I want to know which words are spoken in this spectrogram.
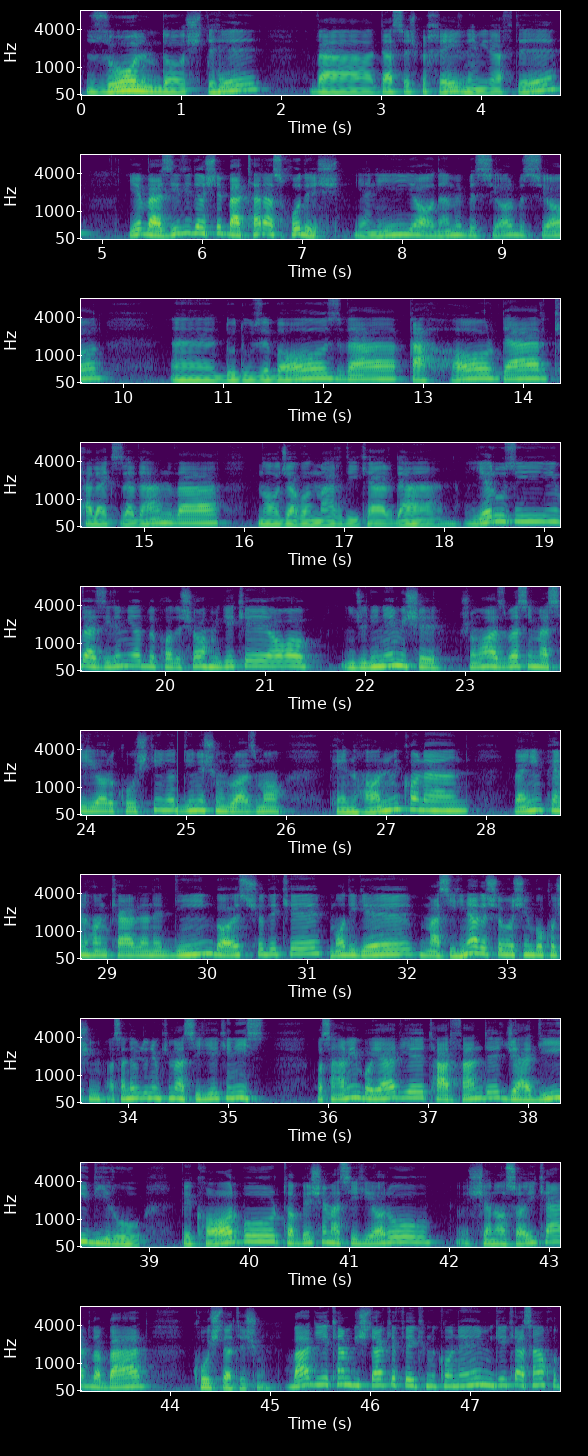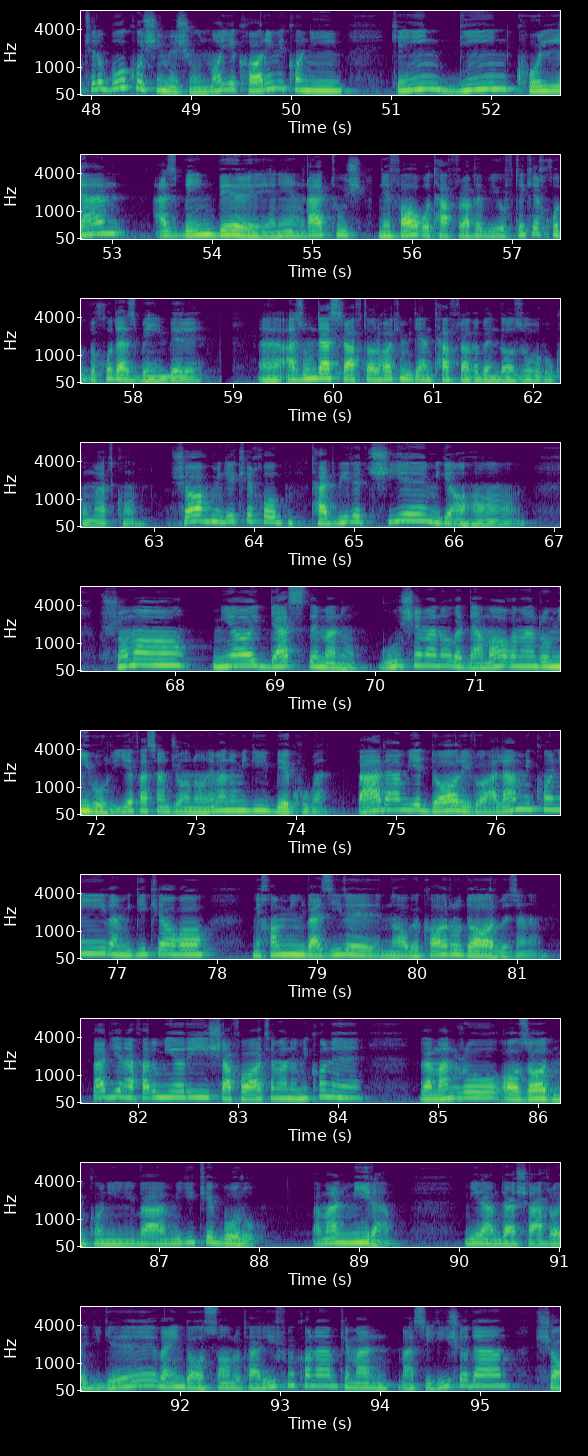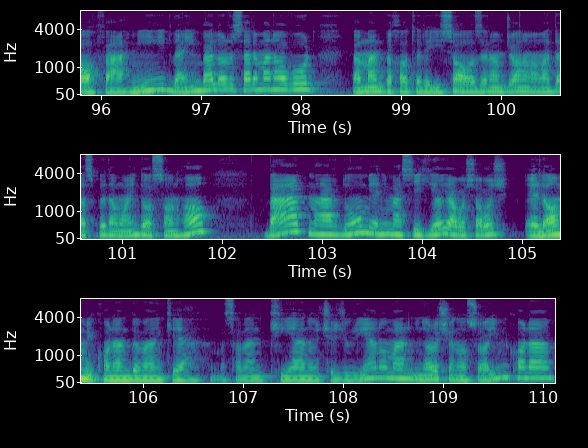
ظلم داشته و دستش به خیر نمی‌رفته یه وزیری داشته بدتر از خودش. یعنی یه آدم بسیار بسیار دو دوزه باز و قهار در کلک زدن و ناجوان مردی کردن. یه روزی این وزیره میاد به پادشاه میگه که آقا اینجوری نمیشه. شما از بس این مسیحی ها رو کشتی اینا دینشون رو از ما پنهان می‌کنند. و این پنهان کردن دین باعث شده که ما دیگه مسیحی نداشته باشیم بکشیم. اصلا نمی‌دونیم که مسیحیه که نیست. واسه همین باید یه ترفند جدیدی رو به کار برد تا بشه مسیحی ها رو شناسایی کرد و بعد کشتتشون. بعد یکم بیشتر که فکر می‌کنه میگه که اصلا خب چرا بکشیمشون؟ ما یه کاری می‌کنیم که این دین کلا از بین بره. یعنی انقدر توش نفاق و تفرقه بیفته که خود به خود از بین بره. از اون دست رفتارها که میگن تفرقه بنداز و حکومت کن. شاه میگه که خب تدبیرت چیه؟ میگه آهان شما میای دست منو گوش منو و دماغ من رو می‌بری. یه فصم جانانه منو میدی بکوبن. بعدم یه داری رو علم می‌کنی و میگی که آقا می‌خوام این وزیر نابکار رو دار بزنم. بعد یه نفر رو میاری شفاعت منو می‌کنه و من رو آزاد می‌کنی و میگی که برو. و من میرم. میرم در شهرهای دیگه و این داستان رو تعریف می‌کنم که من مسیحی شدم شاه فهمید و این بلا رو سر من آورد و من به خاطر عیسی حاضرم جانم هم دست بدم و این داستان ها بعد مردم یعنی مسیحی ها یواش یواش اعلام می‌کنن به من که مثلا کیان و چجورین و من اینا رو شناسایی می‌کنم.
